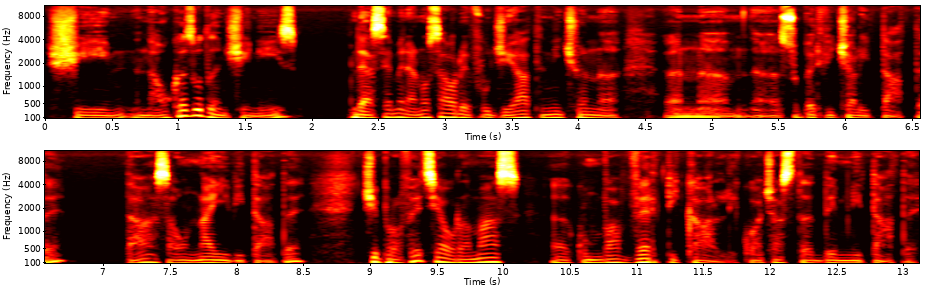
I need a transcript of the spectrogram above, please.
și n-au căzut în cinism, de asemenea nu s-au refugiat nici în, în, în uh, superficialitate, da? sau naivitate, ci profeții au rămas uh, cumva verticali cu această demnitate.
